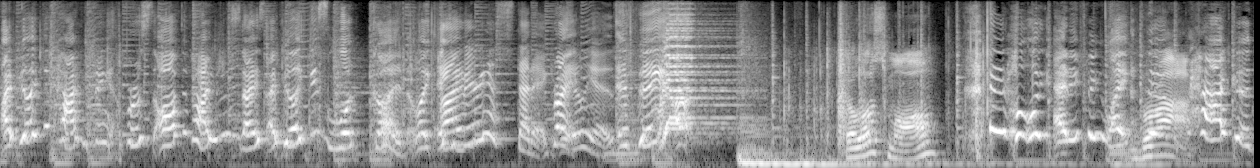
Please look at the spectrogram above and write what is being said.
I feel like the packaging, first off, the packaging is nice. I feel like these look good. Like, It's I'm, very aesthetic. right. It really is. If they are, They're a little small. they don't look anything like Bruh. package.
